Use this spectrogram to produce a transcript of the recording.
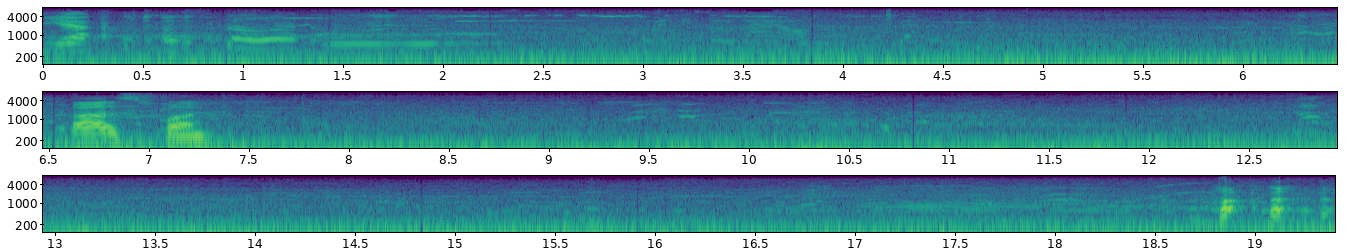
Yeah. Oh, this is fun. uh,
